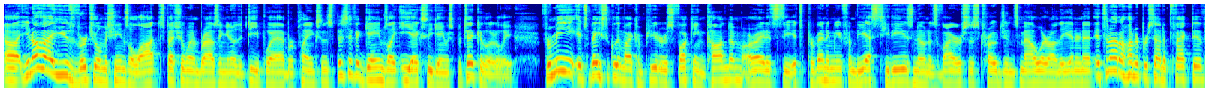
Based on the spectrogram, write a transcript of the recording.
Uh, you know how I use virtual machines a lot, especially when browsing, you know, the deep web or playing some specific games like EXE games particularly. For me, it's basically my computer's fucking condom, alright? It's the it's preventing me from the STDs known as viruses, trojans, malware on the internet. It's not 100% effective,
